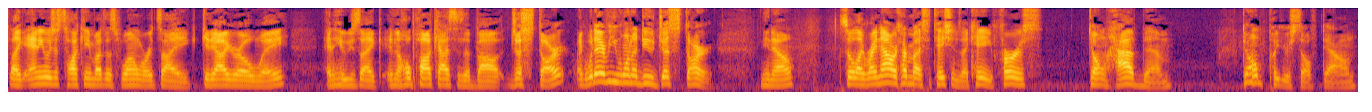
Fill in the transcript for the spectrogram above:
Like Andy was just talking about this one where it's like get out of your own way, and he was like, and the whole podcast is about just start. Like whatever you want to do, just start. You know. So like right now we're talking about citations. Like hey, first, don't have them. Don't put yourself down.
